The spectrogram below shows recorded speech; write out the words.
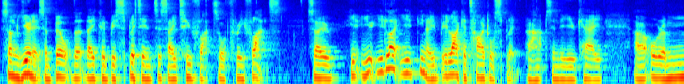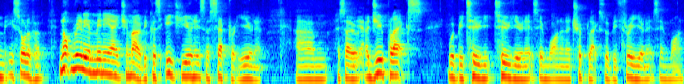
some units are built that they could be split into say two flats or three flats. So you, would like you, you know you'd be like a title split perhaps in the UK, uh, or a sort of a not really a mini HMO because each unit's a separate unit. Um, so yeah. a duplex would be two two units in one, and a triplex would be three units in one,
